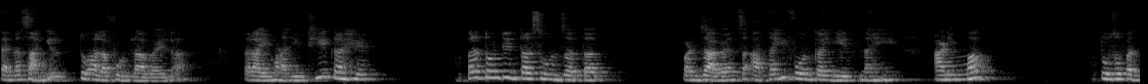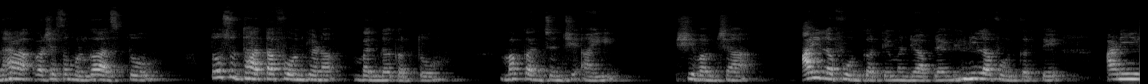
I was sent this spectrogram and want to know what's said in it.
त्यांना सांगेल तुम्हाला फोन लावायला. तर आई म्हणाली ठीक आहे. परत दोन तीन तास होऊन जातात. पण जाव्यांचा आताही फोन काही येत नाही. आणि मग तो जो पंधरा वर्षाचा मुलगा असतो तो सुद्धा आता फोन घेणं बंद करतो. मग कंचनची आई शिवमच्या आईला फोन करते म्हणजे आपल्या बहिणीला फोन करते. आणि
